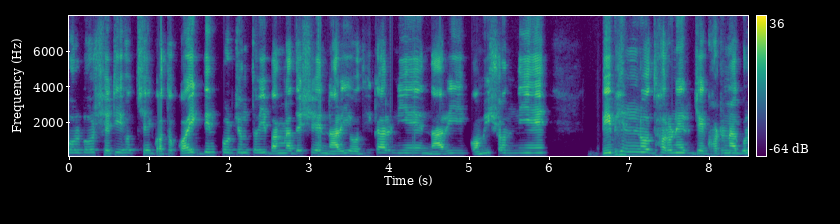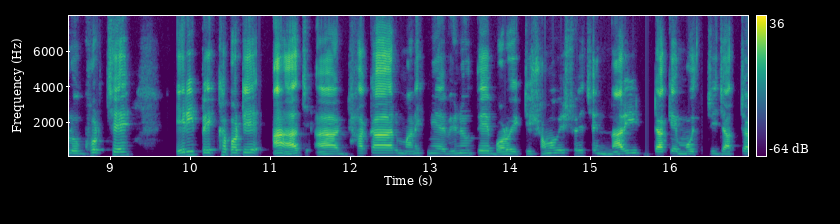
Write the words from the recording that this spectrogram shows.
বলব সেটি হচ্ছে গত কয়েকদিন পর্যন্তই বাংলাদেশে নারী অধিকার নিয়ে, নারী কমিশন নিয়ে বিভিন্ন ধরনের যে ঘটনাগুলো ঘটছে, এরই প্রেক্ষাপটে আজ ঢাকার মানিক মিয়া এভিনিউতে বড় একটি সমাবেশ হয়েছে নারীর ডাকে মৈত্রী যাত্রা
